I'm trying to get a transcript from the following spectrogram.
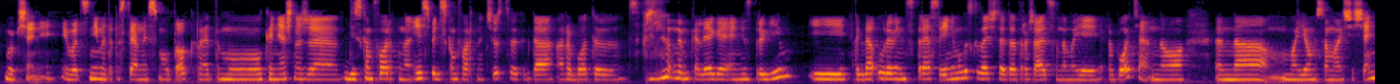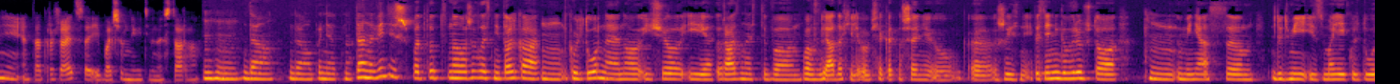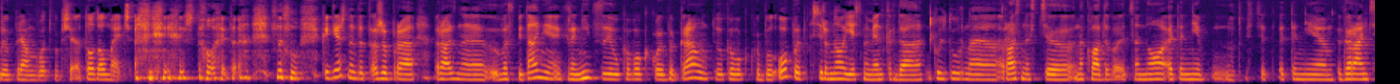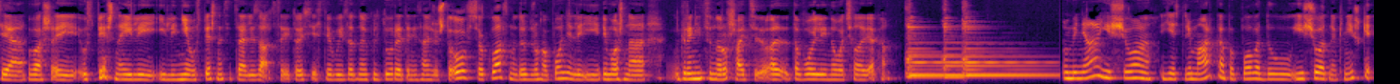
в общении. И вот с ним это постоянный смолток. Поэтому, конечно же, дискомфортно. Я себя дискомфортно чувствую, когда работаю с определенным коллегой, а не с другим. И тогда уровень стресса, я не могу сказать, что это отражается на моей работе, но на моем самоощущении это отражается и больше в негативную сторону. Угу, да, да, понятно. Да, но видишь, вот тут наложилась не только м, культурная, но еще и разность в, во взглядах или вообще к отношению к э, жизни. То есть я не говорю, что у меня с эм, людьми из моей культуры прям вот вообще total match. Что это? Ну, конечно, это тоже про разное воспитание, границы, у кого какой бэкграунд, у кого какой был опыт. Все равно есть момент, когда культурная разность э, накладывается, но это не, ну, то есть это, не гарантия вашей успешной или, или неуспешной социализации. То есть если вы из одной культуры, это не значит, что о, все класс, мы друг друга поняли, и, и можно границы нарушать э, того или иного человека. У меня еще есть ремарка по поводу еще одной книжки.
